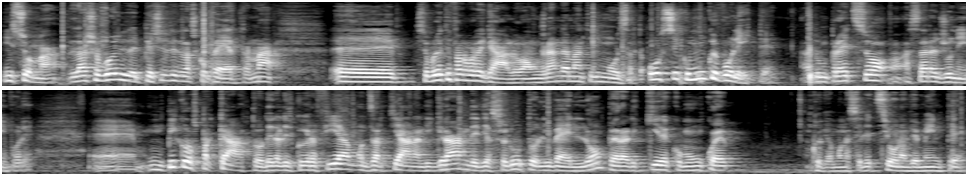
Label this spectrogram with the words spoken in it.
Insomma, lascio a voi il piacere della scoperta, ma eh, se volete fare un regalo a un grande amante di Mozart o se comunque volete ad un prezzo assai ragionevole eh, un piccolo spaccato della discografia mozartiana di grande e di assoluto livello per arricchire comunque qui abbiamo una selezione ovviamente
